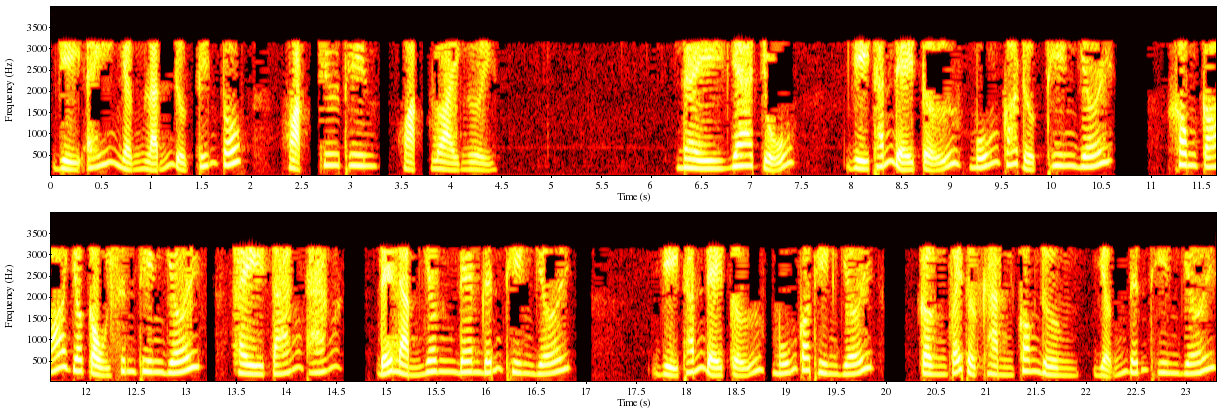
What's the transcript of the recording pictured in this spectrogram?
Vị ấy nhận lãnh được tiếng tốt, hoặc chư thiên, hoặc loài người. Này gia chủ, vị thánh đệ tử muốn có được thiên giới, không có do cầu xin thiên giới hay tán thán để làm nhân đem đến thiên giới. Vị thánh đệ tử muốn có thiên giới, cần phải thực hành con đường dẫn đến thiên giới.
